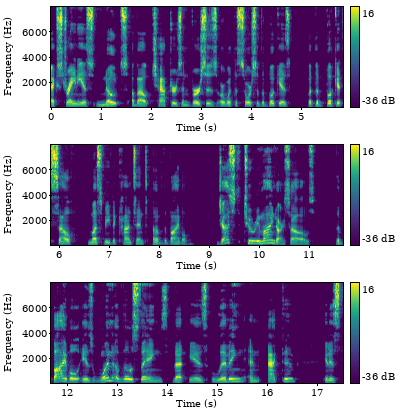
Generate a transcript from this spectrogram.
extraneous notes about chapters and verses or what the source of the book is, but the book itself must be the content of the Bible. Just to remind ourselves, the Bible is one of those things that is living and active. It is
